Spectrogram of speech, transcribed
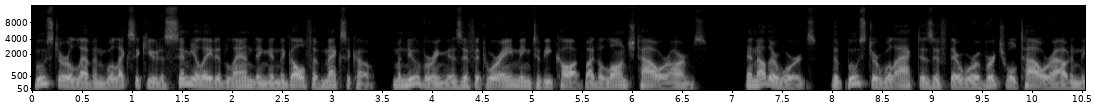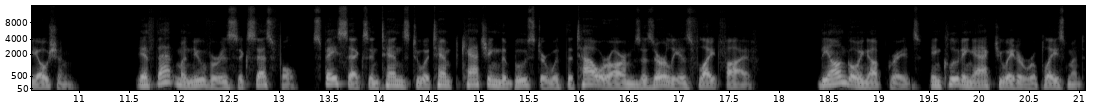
Booster 11 will execute a simulated landing in the Gulf of Mexico, maneuvering as if it were aiming to be caught by the launch tower arms. In other words, the booster will act as if there were a virtual tower out in the ocean. If that maneuver is successful, SpaceX intends to attempt catching the booster with the tower arms as early as Flight 5. The ongoing upgrades, including actuator replacement,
